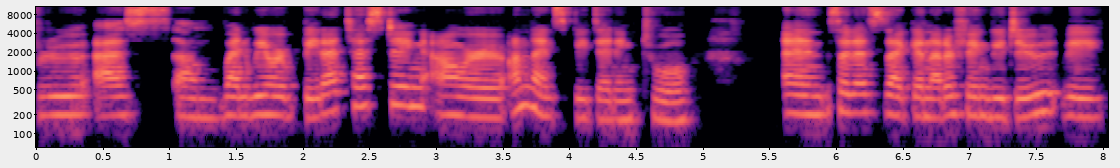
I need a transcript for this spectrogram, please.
through us um, when we were beta testing our online speed dating tool And so that's like another thing we do. We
